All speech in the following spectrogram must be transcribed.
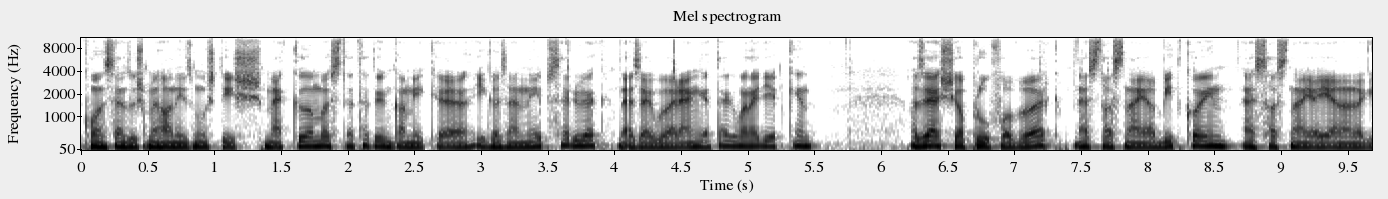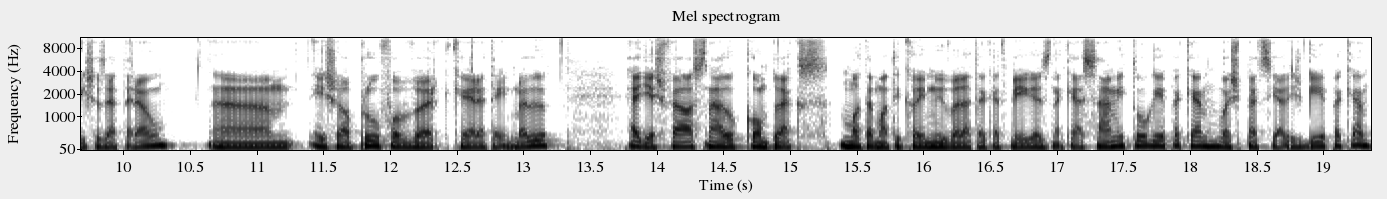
konszenzus mechanizmust is megkülönböztethetünk, amik igazán népszerűek, de ezekből rengeteg van egyébként. Az első a Proof of Work, ezt használja a Bitcoin, ezt használja jelenleg is az Ethereum, és a Proof of Work keretein belül egyes felhasználók komplex matematikai műveleteket végeznek el számítógépeken vagy speciális gépeken,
